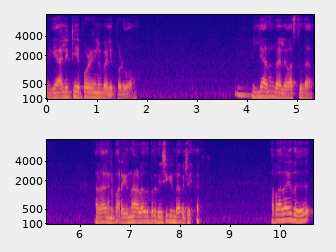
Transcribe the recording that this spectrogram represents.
റിയാലിറ്റി എപ്പോഴെങ്കിലും വെളിപ്പെടുമോ ഇല്ല എന്നുള്ളതല്ലേ വസ്തുത. അതങ്ങനെ പറയുന്ന ആളത് പ്രതീക്ഷിക്കുന്നുണ്ടാവില്ല അപ്പോൾ അതായത്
